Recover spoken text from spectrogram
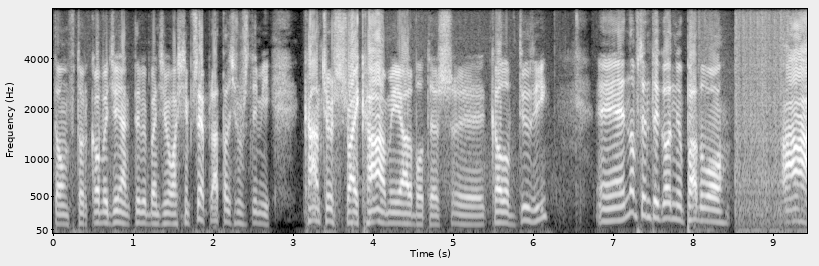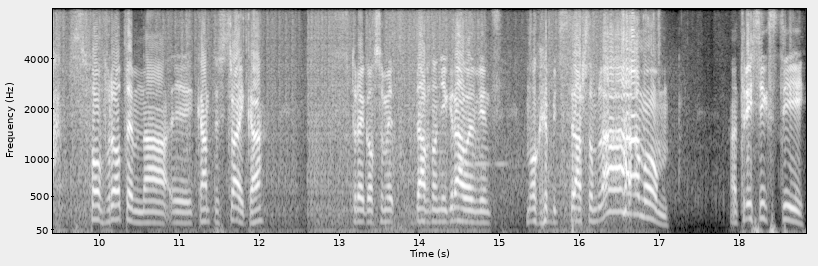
tą wtorkowy dzień jak gdyby będziemy właśnie przeplatać różnymi Counter-Strike'ami albo też e, Call of Duty. No w tym tygodniu padło a, z powrotem na Counter-Strike'a, którego w sumie dawno nie grałem, więc mogę być straszną lamą. Na 360,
